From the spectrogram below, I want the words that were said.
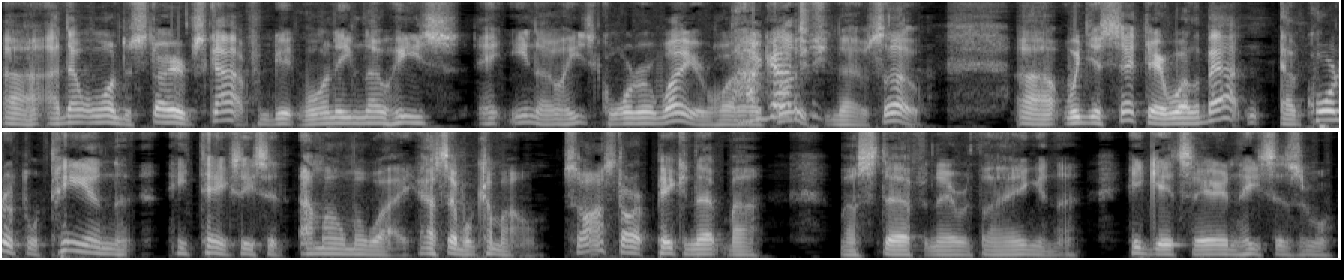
Uh, I don't want to disturb Scott from getting one, even though he's, you know, he's quarter away or whatever, close, you. you know. So, uh, we just sat there. Well, about a quarter till 10, he texts, he said, I'm on my way. I said, well, come on. So I start picking up my, my stuff and everything. And uh, he gets there and he says, well,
